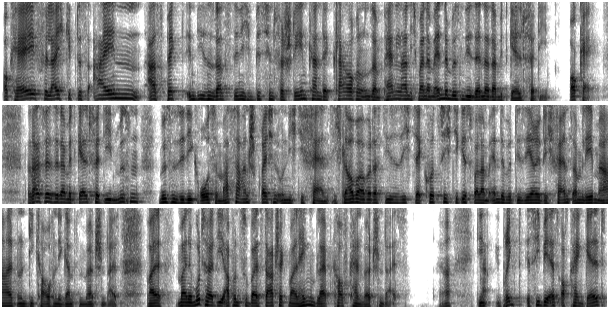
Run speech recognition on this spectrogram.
okay, vielleicht gibt es einen Aspekt in diesem Satz, den ich ein bisschen verstehen kann, der klang auch in unserem Panel an. Ich meine, am Ende müssen die Sender damit Geld verdienen. Okay. Das heißt, wenn sie damit Geld verdienen müssen, müssen sie die große Masse ansprechen und nicht die Fans. Ich glaube aber, dass diese Sicht sehr kurzsichtig ist, weil am Ende wird die Serie durch Fans am Leben erhalten und die kaufen den ganzen Merchandise. Weil meine Mutter, die ab und zu bei Star Trek mal hängen bleibt, kauft kein Merchandise. Ja, die ja. bringt CBS auch kein Geld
